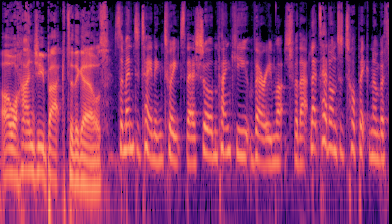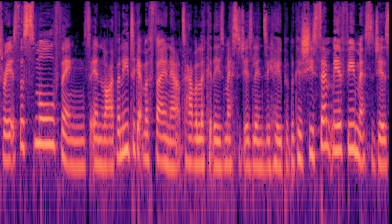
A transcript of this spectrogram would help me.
I will hand you back to the girls. Some entertaining tweets there, Sean. Thank you very much for that. Let's head on to topic number three. It's the small things in life. I need to get my phone out to have a look at these messages, Lynsey Hooper, because she sent me a few messages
